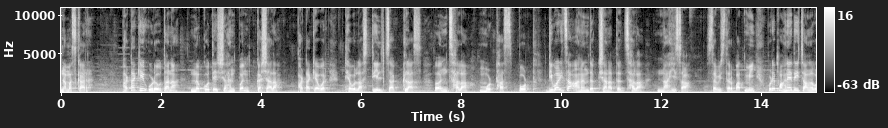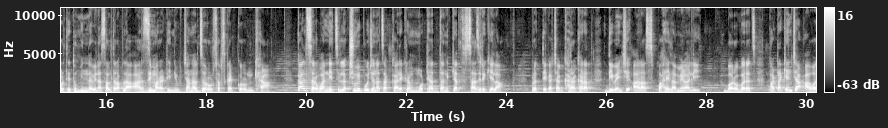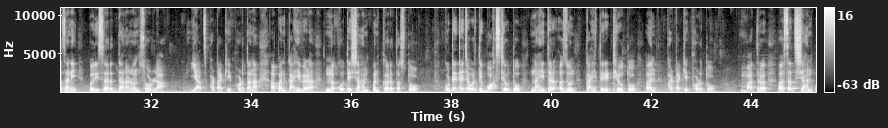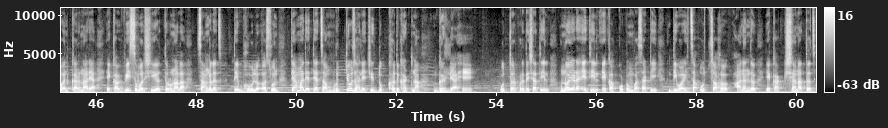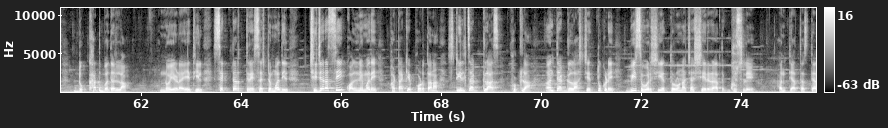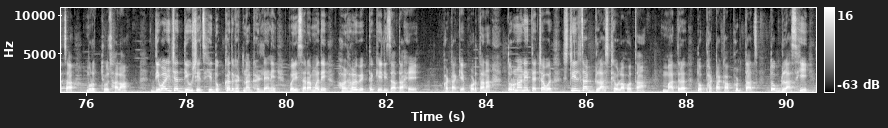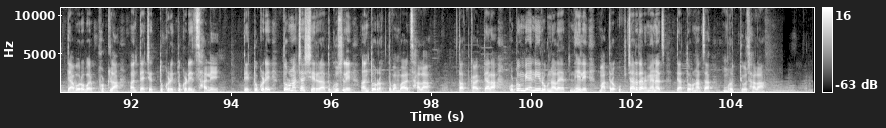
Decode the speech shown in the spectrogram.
नमस्कार. फटाके उडवताना नको ते शहाणपण. कशाला? फटाक्यावर ठेवला स्टीलचा ग्लास अन झाला मोठा स्फोट. दिवाळीचा आनंद क्षणातच झाला नाहीसा. सविस्तर बातमी पुढे पाहण्याआधी चॅनलवरती तुम्ही नवीन असाल तर आपला R G Marathi news channel जरूर सबस्क्राईब करून घ्या. काल सर्वांनीच लक्ष्मीपूजनाचा कार्यक्रम मोठ्या दणक्यात साजरी केला. प्रत्येकाच्या घराघरात दिव्यांची आरास पाहायला मिळाली. बरोबरच फटाक्यांच्या आवाजाने परिसर दणाणून सोडला. याच फटाके फोडताना आपण काही वेळा नको ते शहाणपण करत असतो. कुठे त्याच्यावरती बॉक्स ठेवतो नाहीतर अजून काहीतरी ठेवतो अन फटाके फोडतो. मात्र असंच शहाणपण करणाऱ्या एका वीस वर्षीय तरुणाला चांगलंच ते भोवलं असून त्यामध्ये त्याचा मृत्यू झाल्याची दुःखद घटना घडली आहे. उत्तर प्रदेशातील नोएडा येथील एका कुटुंबासाठी दिवाळीचा उत्साह आनंद एका क्षणातच दुःखात बदलला. नोएडा येथील सेक्टर त्रेसष्टमधील छिजरसी कॉलनीमध्ये फटाके फोडताना स्टीलचा ग्लास फुटला आणि त्या ग्लासचे तुकडे वीस वर्षीय तरुणाच्या शरीरात घुसले आणि त्यातच त्याचा मृत्यू झाला. दिवाळीच्या दिवशीच ही दुःखद घटना घडल्याने परिसरामध्ये हळहळ व्यक्त केली जात आहे. फटाके फोडताना तरुणाने त्याच्यावर स्टीलचा ग्लास ठेवला होता. मात्र तो फटाका फुटताच तो ग्लासही त्याबरोबर फुटला आणि त्याचे तुकडे तुकडे झाले. ते तुकडे तरुणाच्या शरीरात घुसले आणि तो रक्तबंबाळ झाला. तात्काळ त्याला कुटुंबियांनी रुग्णालयात नेले मात्र उपचारादरम्यानच त्या तरुणाचा मृत्यू झाला.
